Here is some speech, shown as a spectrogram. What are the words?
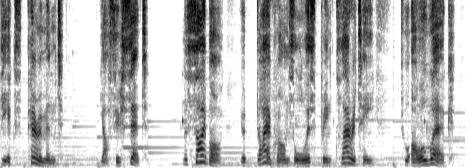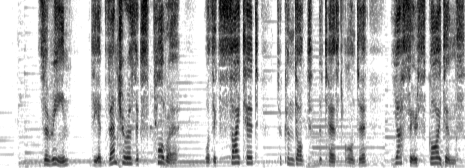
the experiment. Yeasir said, Nusaiba, your diagrams always bring clarity to our work. Zareen, the adventurous explorer, was excited to conduct the test under Yeasir's guidance.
